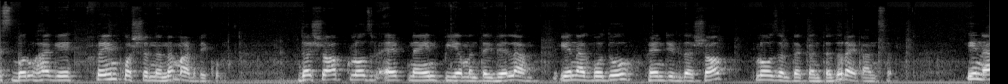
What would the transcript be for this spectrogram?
ಎಸ್ ಬರುವ ಹಾಗೆ ಫ್ರೇಮ್ ಕ್ವಶನನ್ನು ಮಾಡಬೇಕು. The shop closed at nine P M ಅಂತ ಇದೆಯಲ್ಲ ಏನಾಗ್ಬೋದು? When it the shop close ಅಂತಕ್ಕಂಥದ್ದು ರೈಟ್ ಆನ್ಸರ್ ಇನ್ನು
